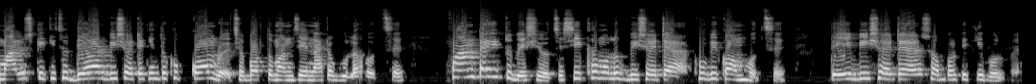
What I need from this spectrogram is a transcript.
মানুষকে কিছু দেওয়ার বিষয়টা কিন্তু খুব কম রয়েছে বর্তমান যে নাটকগুলো হচ্ছে। ফানটাই একটু বেশি হচ্ছে শিক্ষামূলক বিষয়টা খুবই কম হচ্ছে। তো এই বিষয়টা সম্পর্কে কি বলবেন?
